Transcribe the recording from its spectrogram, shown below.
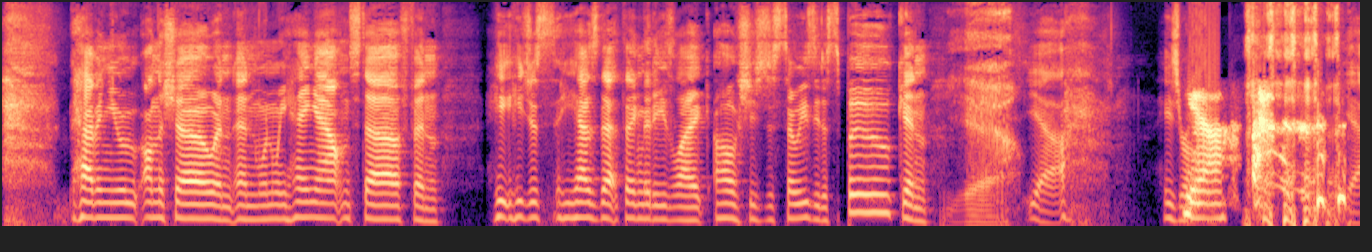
having you on the show and, and when we hang out and stuff and he, he just he has that thing that he's like, Oh, she's just so easy to spook and yeah. yeah. He's right. Yeah. yeah.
